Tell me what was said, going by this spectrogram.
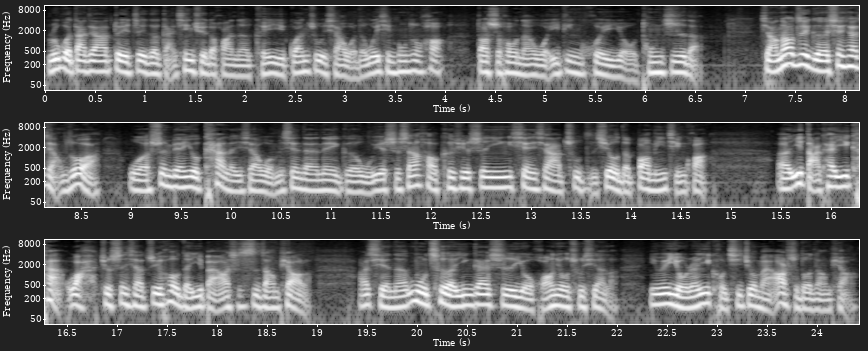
如果大家对这个感兴趣的话呢，可以关注一下我的微信公众号，到时候呢，我一定会有通知的。讲到这个线下讲座啊，我顺便又看了一下我们现在那个五月十三号科学声音线下处子秀的报名情况，呃，一打开一看，哇，就剩下最后的一百二十四张票了，而且呢，目测应该是有黄牛出现了，因为有人一口气就买二十多张票，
